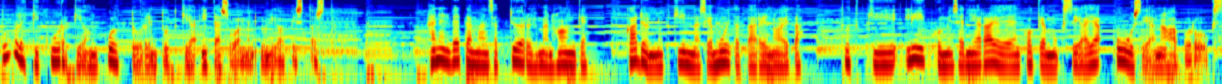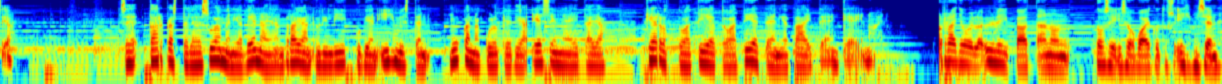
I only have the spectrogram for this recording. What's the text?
Tuulikki Kurki on kulttuurin tutkija Itä-Suomen yliopistosta. Hänen vetämänsä työryhmän hanke Kadonnut kinnas ja muita tarinoita tutkii liikkumisen ja rajojen kokemuksia ja uusia naapuruuksia. Se tarkastelee Suomen ja Venäjän rajan yli liikkuvien ihmisten mukana kulkevia esineitä ja kerrottua tietoa tieteen ja taiteen keinoin. Rajoilla ylipäätään on tosi iso vaikutus ihmisen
